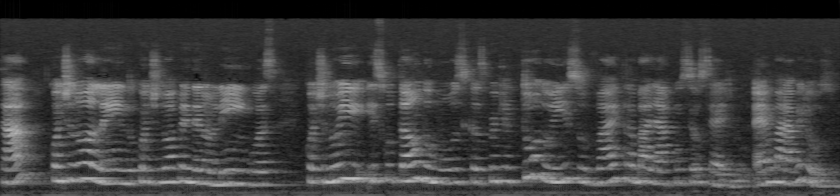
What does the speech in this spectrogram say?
tá? Continua lendo, continua aprendendo línguas, continue escutando músicas, porque tudo isso vai trabalhar com o seu cérebro. É maravilhoso.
